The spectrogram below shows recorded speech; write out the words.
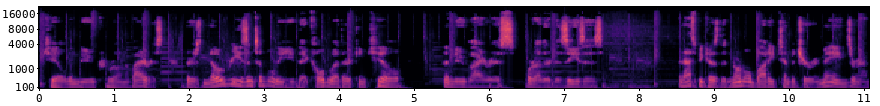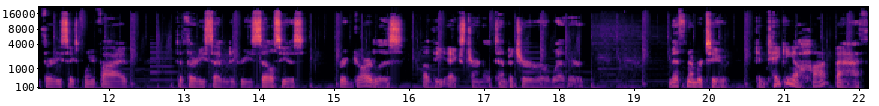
kill the new coronavirus. There's no reason to believe that cold weather can kill the new virus or other diseases. And that's because the normal body temperature remains around 36.5 to 37 degrees Celsius, regardless of the external temperature or weather. Myth number two Can taking a hot bath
